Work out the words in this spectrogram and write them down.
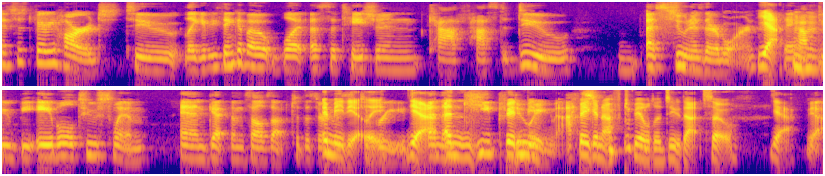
It's just very hard to like if you think about what a cetacean calf has to do as soon as they're born. Yeah. They have to be able to swim and get themselves up to the surface Immediately. to breathe. Yeah, And then and keep doing that. Big enough to be able to do that. So yeah, Yeah.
